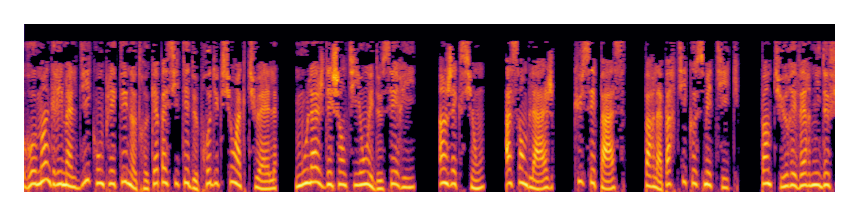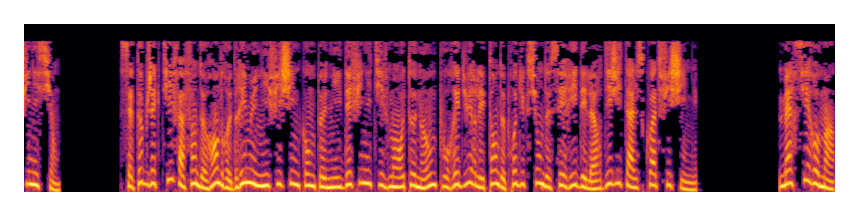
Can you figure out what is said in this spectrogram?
Romain Grimaldi compléter notre capacité de production actuelle, moulage d'échantillons et de séries, injection, assemblage, QC passe, par la partie cosmétique, peinture et vernis de finition. Cet objectif afin de rendre Dream Uni Fishing Company définitivement autonome pour réduire les temps de production de série dès leur Digital Squad Fishing. Merci Romain.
